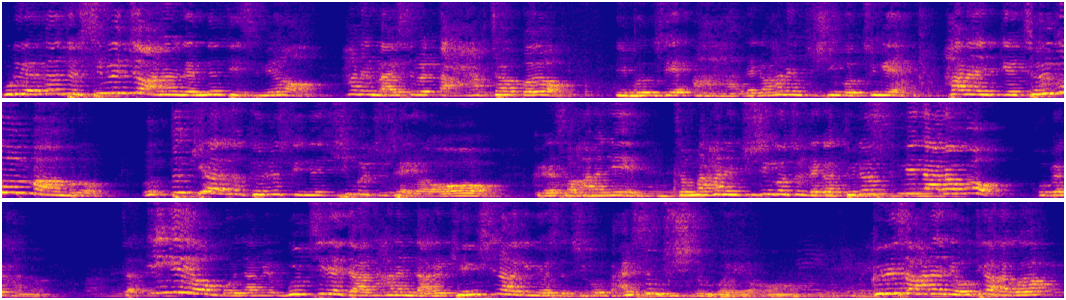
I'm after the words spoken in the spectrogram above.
우리 랩런트 11조 안 하는 랩런트 있으면 하나님 말씀을 딱 잡고요. 이번 주에 아, 내가 하나님 주신 것 중에 하나님께 즐거운 마음으로 어떻게 해서 드릴 수 있는 힘을 주세요. 그래서 하나님 정말 하나님 주신 것을 내가 드렸습니다라고 고백하는. 자, 이게요 뭐냐면 물질에 대한 하나님 나를 갱신하기 위해서 지금 말씀 주시는 거예요. 그래서 하나님이 어떻게 하라고요?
